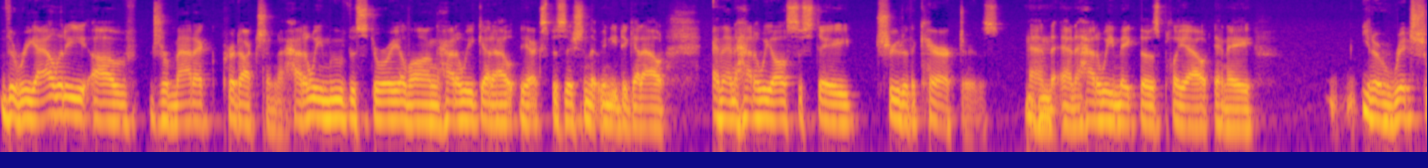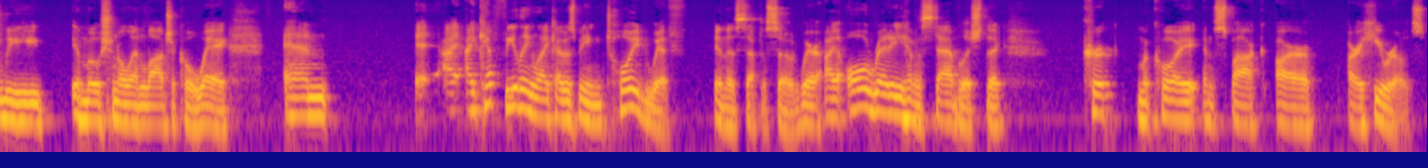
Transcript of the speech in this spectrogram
the reality of dramatic production. How do we move the story along? How do we get out the exposition that we need to get out? And then how do we also stay true to the characters? And and how do we make those play out in a you know richly emotional and logical way? And I, I kept feeling like I was being toyed with in this episode, where I already have established that Kirk, McCoy, and Spock are are heroes.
